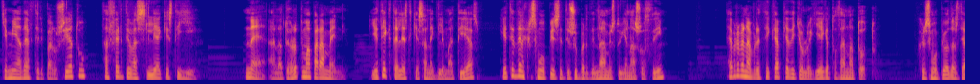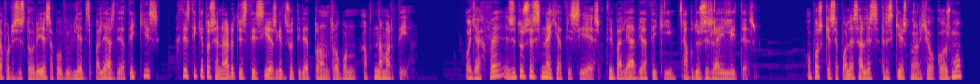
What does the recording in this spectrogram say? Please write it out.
Και μια δεύτερη παρουσία του θα φέρει τη βασιλεία και στη γη. Ναι, αλλά το ερώτημα παραμένει. Γιατί εκτελέστηκε σαν εγκληματίας, γιατί δεν χρησιμοποίησε τις σούπερ δυνάμει του για να σωθεί, έπρεπε να βρεθεί κάποια δικαιολογία για το θάνατό του. Χρησιμοποιώντας διάφορες ιστορίες από βιβλία της Παλαιάς Διαθήκης, χτίστηκε το σενάριο της θυσίας για τη σωτηρία των ανθρώπων από την αμαρτία. Ο Γιαχβέ ζητούσε συνέχεια θυσίες στην Παλαιά Διαθήκη από τους Ισραηλίτες. Όπως και σε πολλές άλλες θρησκείες στον αρχαίο κόσμο,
